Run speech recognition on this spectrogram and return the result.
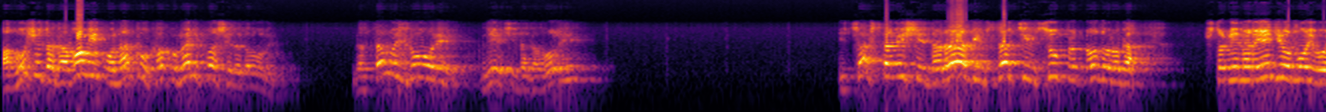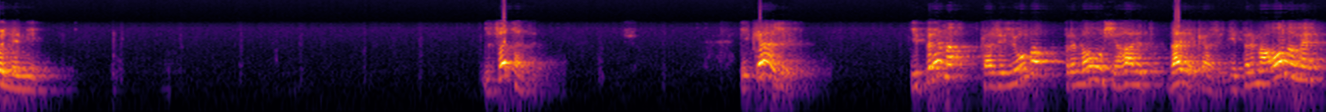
A hoću da ga volim onako kako meni paše da ga volim. Da samo izgovorim riječi da ga volim. I čak šta više da radim srčim suprotno od onoga što mi je naredio moj voljeni. Da svatate? I kaže, i prema, kaže, ljubav prema ovom šehadetu, dalje kaže, i prema onome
